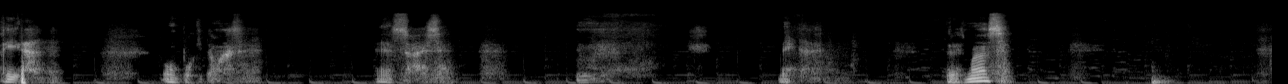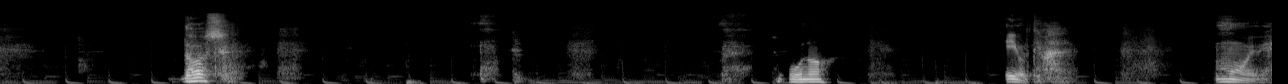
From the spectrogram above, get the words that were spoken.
Gira. Un poquito más. Eso es. Venga. Tres más. Dos. Uno. Y última. Muy bien.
